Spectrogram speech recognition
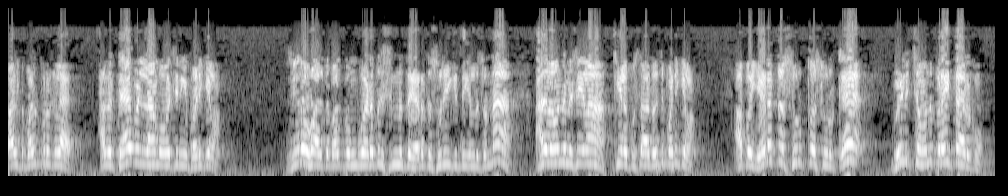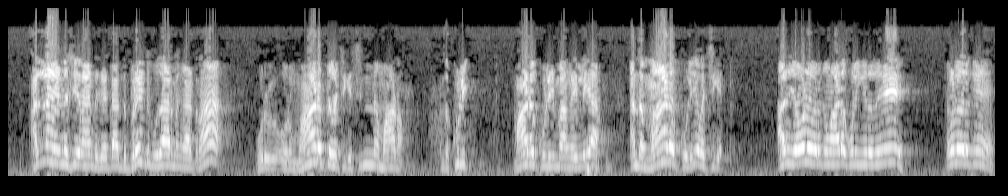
வால்ட் பல்ப் இருக்குல்ல அது டேபிள் லாம்ப வச்சு நீங்க படிக்கலாம். ஜீரோ வால்ட் பல்ப் உங்க இடத்துக்கு சின்னத்தை இடத்தை சுருக்கிட்டீங்கன்னு சொன்னா அதுல வந்து என்ன செய்யலாம்? கீழே புஸ்தகத்தை வச்சு படிக்கலாம். அப்ப இடத்தை சுருக்க சுருக்க வெளிச்சம் வந்து பிரைட்டா இருக்கும். அல்லாஹ் என்ன செய்யறான்னு கேட்டா அந்த பிரைட்டுக்கு உதாரணம் காட்டுறான். ஒரு ஒரு மாடத்தை வச்சுக்க சின்ன மாடம். அந்த குழி. மாட குழிம்பாங்க இல்லையா? அந்த மாட குழிய வச்சுக்க. அது எவ்வளவு இருக்கு மாட குழிங்கிறது எவ்வளவு இருக்கு?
